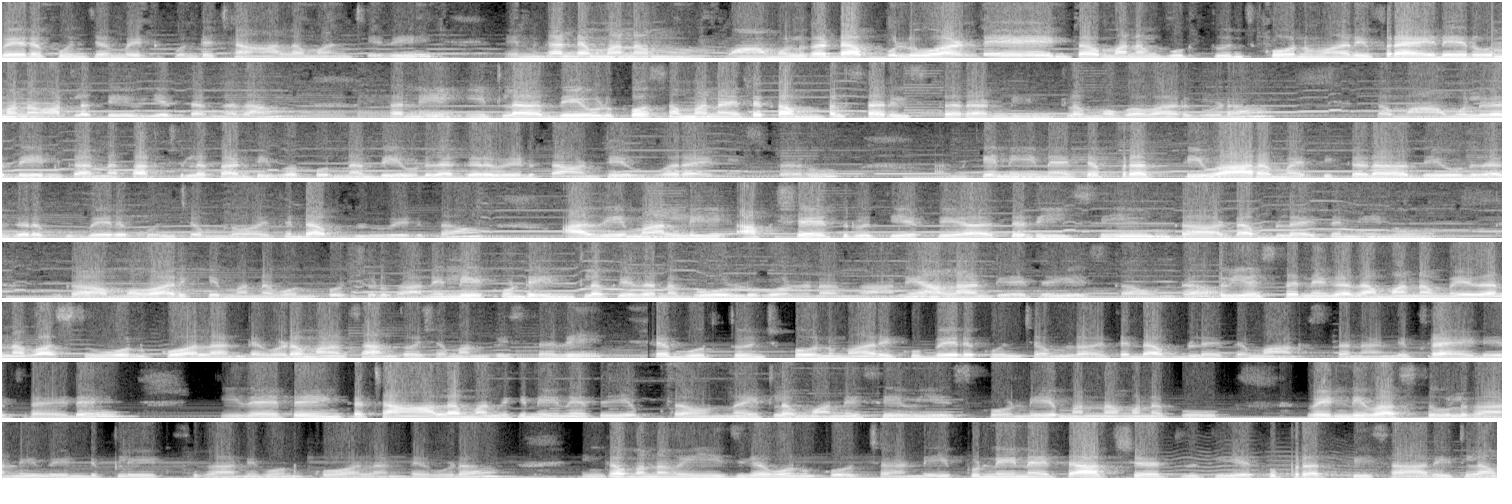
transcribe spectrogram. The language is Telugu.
బేర కొంచెం పెట్టుకుంటే చాలా మంచిది. ఎందుకంటే మనం మామూలుగా డబ్బులు అంటే ఇంకా మనం గుర్తుంచుకొని మరి ఫ్రైడే రోజు మనం అట్లా సేవ్ చేస్తాం కదా. కానీ ఇట్లా దేవుడి కోసం అని అయితే కంపల్సరీ ఇస్తారండి ఇంట్లో మగవారు కూడా. ఇంకా మామూలుగా దేనికన్నా ఖర్చుల కంటే ఇవ్వకుండా దేవుడి దగ్గర పెడతా అంటే ఎవరైనా ఇస్తారు. అందుకే నేనైతే ప్రతి వారం అయితే ఇక్కడ దేవుడి దగ్గర కుబేర కొంచెంలో అయితే డబ్బులు పెడతా. అది మళ్ళీ అక్షయ తృతీయకి అయితే తీసి ఇంకా డబ్బులు అయితే నేను ఇంకా అమ్మవారికి ఏమన్నా కొనుక్కొచ్చుడు కానీ లేకుంటే ఇంట్లోకి ఏదైనా గోల్డ్ కొనడం కానీ అలాంటివి అయితే చేస్తూ ఉంటా. చేస్తేనే కదా మనం ఏదన్నా వస్తువు కొనుక్కోవాలంటే కూడా మనకు సంతోషం అనిపిస్తుంది. అయితే గుర్తుంచుకొని మరి కుబేర కొంచెంలో అయితే డబ్బులు అయితే మారుస్తానండి. ఫ్రైడే ఫ్రైడే ఇదైతే ఇంకా చాలా మందికి నేనైతే చెప్తా ఉన్నా ఇట్లా మనీ సేవ్ చేసుకోండి. ఏమన్నా మనకు వెండి వస్తువులు కానీ వెండి ప్లేట్స్ కానీ కొనుక్కోవాలంటే కూడా ఇంకా మనం ఈజీగా కొనుక్కోవచ్చు అండి ఇప్పుడు నేనైతే అక్షయ తృతీయకు ప్రతిసారి ఇట్లా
